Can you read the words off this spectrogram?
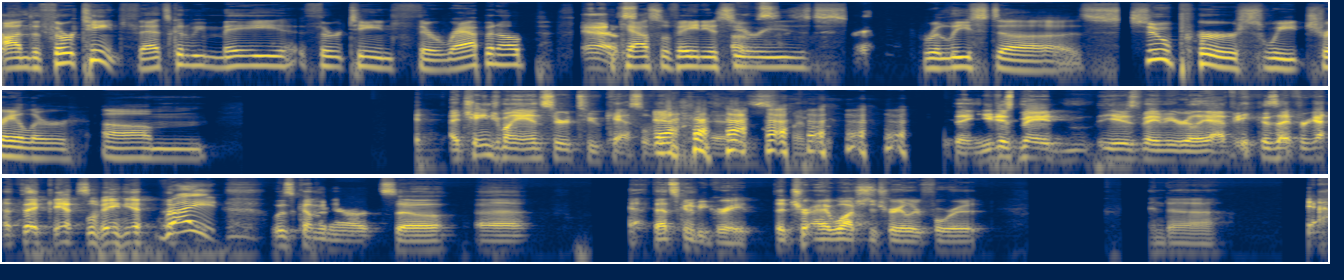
On the 13th. That's going to be May 13th. They're wrapping up yes. the Castlevania series. Released a super sweet trailer. Um, I changed my answer to Castlevania as my thing. You just made you just made me really happy because I forgot that Castlevania right. was coming out. So uh, yeah, that's gonna be great. The tra- I watched the trailer for it, and uh, yeah,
